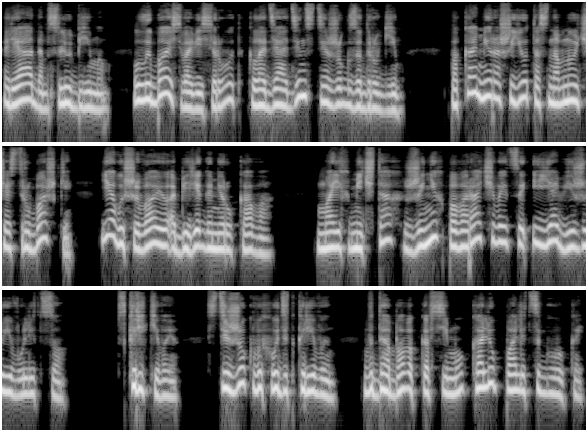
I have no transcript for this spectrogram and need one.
Рядом с любимым. Улыбаюсь во весь рот, кладя один стежок за другим. Пока Мира шьет основную часть рубашки, я вышиваю оберегами рукава. В моих мечтах жених поворачивается, и я вижу его лицо. Вскрикиваю. Стежок выходит кривым. Вдобавок ко всему колю палец иголкой.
